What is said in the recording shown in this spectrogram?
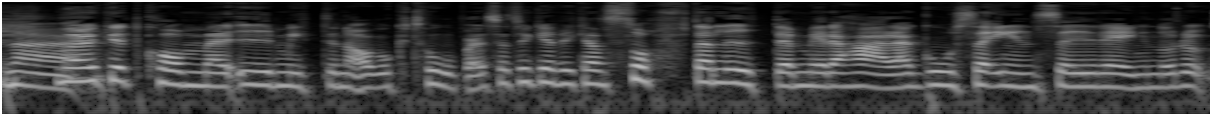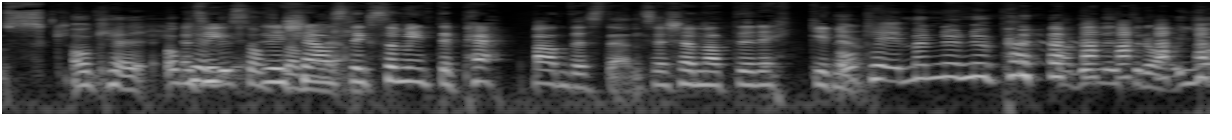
Nej. Mörkret kommer i mitten av oktober så jag tycker att vi kan softa lite med det här, gosa in sig i regn och rusk. Okej, okej vi tycker- det känns det. liksom inte peppande ställs. Jag känner att det räcker nu. Okej, men nu, nu peppar vi lite då. Jag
